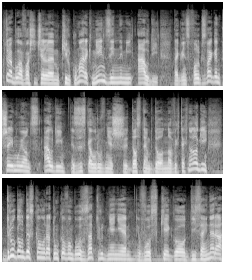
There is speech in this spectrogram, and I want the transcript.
która była właścicielem kilku marek, m.in. Audi. Tak więc Volkswagen przejmując Audi zyskał również dostęp do nowych technologii. Drugą deską ratunkową było zatrudnienie włoskiego designera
